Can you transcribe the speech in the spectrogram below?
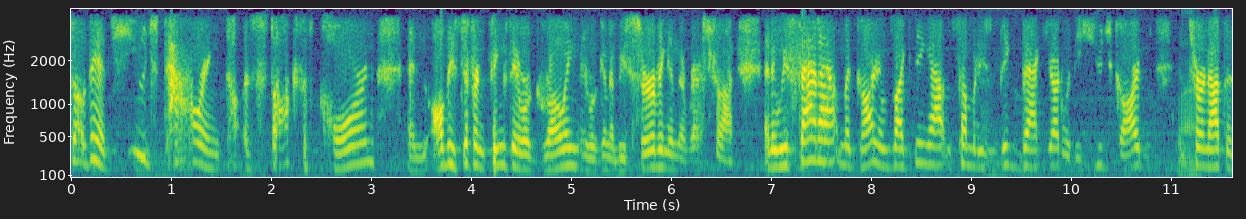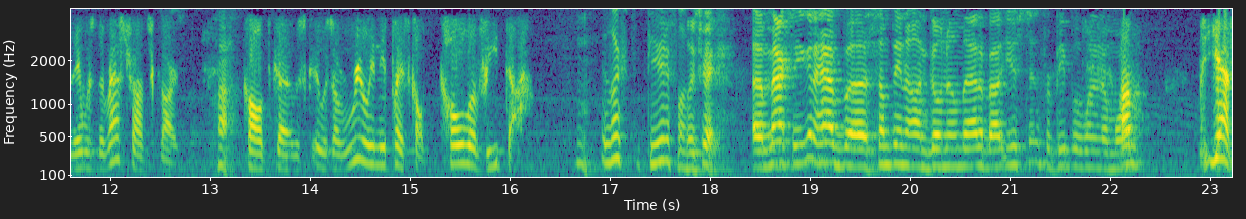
so they had huge towering t- stalks of corn and all these different things they were growing. They were going to be serving in the restaurant, and we sat out in the garden. It was like being out in somebody's big backyard with a huge garden. And turned out that it was the restaurant's garden. Called uh, it was it was a really neat place called Coltivare. it looks beautiful. Looks great. Uh, Max, are you going to have uh, something on Go Nomad about Houston for people who want to know more? Um, Yes,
